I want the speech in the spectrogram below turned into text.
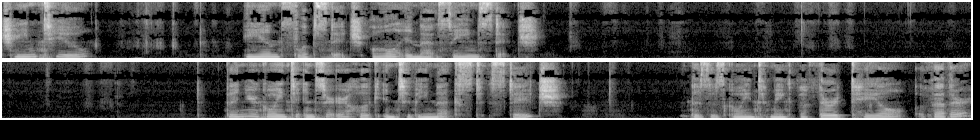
Chain two. And slip stitch all in that same stitch. Then you're going to insert your hook into the next stitch. This is going to make the third tail feather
